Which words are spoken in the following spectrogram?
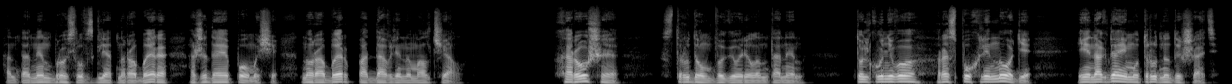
Антонен бросил взгляд на Робера, ожидая помощи, но Робер подавленно молчал. «Хорошее», — с трудом выговорил Антонен, Только у него распухли ноги, и иногда ему трудно дышать.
